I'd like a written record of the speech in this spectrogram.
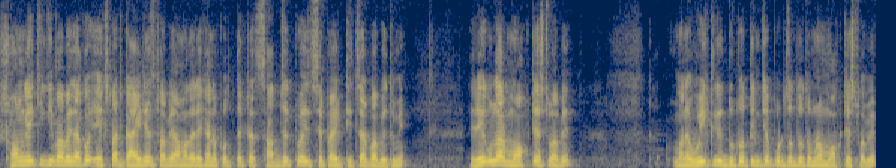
সঙ্গে কী কী পাবে? দেখো এক্সপার্ট গাইডেন্স পাবে। আমাদের এখানে প্রত্যেকটা সাবজেক্ট ওয়াইজ সেপারেট টিচার পাবে তুমি। রেগুলার মক টেস্ট পাবে। মানে উইকলি দুটো, তিনটে পর্যন্ত তোমরা মক টেস্ট পাবে।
